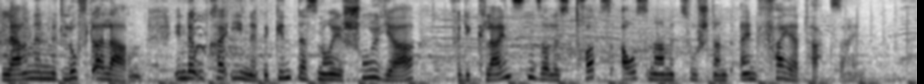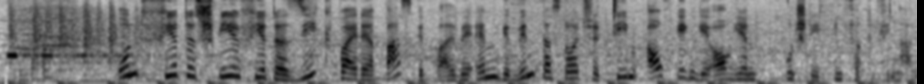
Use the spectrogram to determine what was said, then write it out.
Lernen mit Luftalarm. In der Ukraine beginnt das neue Schuljahr. Für die Kleinsten soll es trotz Ausnahmezustand ein Feiertag sein. Und viertes Spiel, vierter Sieg bei der Basketball-WM gewinnt das deutsche Team auch gegen Georgien und steht im Viertelfinale.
